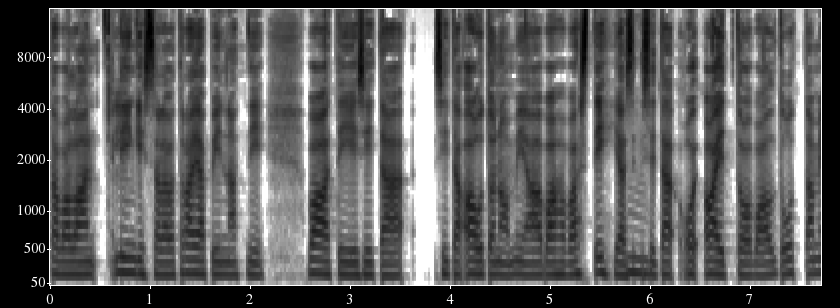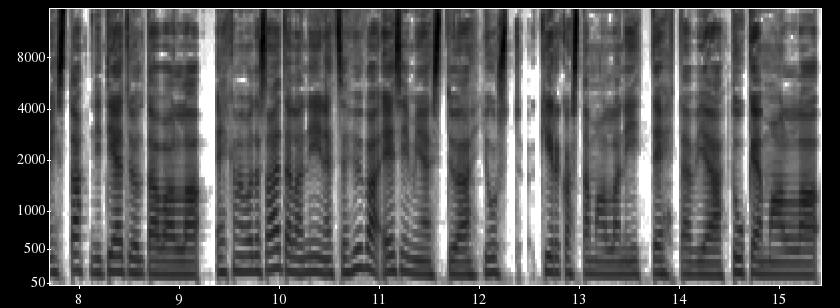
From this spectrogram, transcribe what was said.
tavallaan linkissä olevat rajapinnat, niin vaatii sitä sitä autonomiaa vahvasti ja mm. sitä aitoa valtuuttamista, niin tietyllä tavalla ehkä me voitaisiin ajatella niin, että se hyvä esimiestyö just kirkastamalla niitä tehtäviä, tukemalla,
